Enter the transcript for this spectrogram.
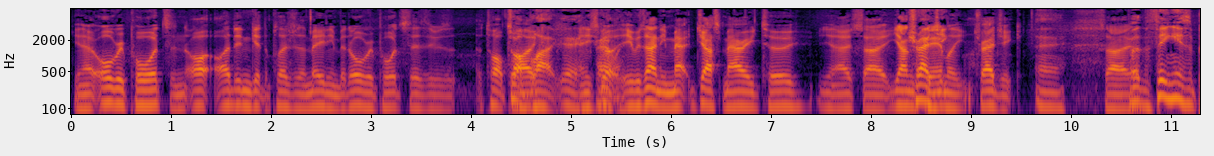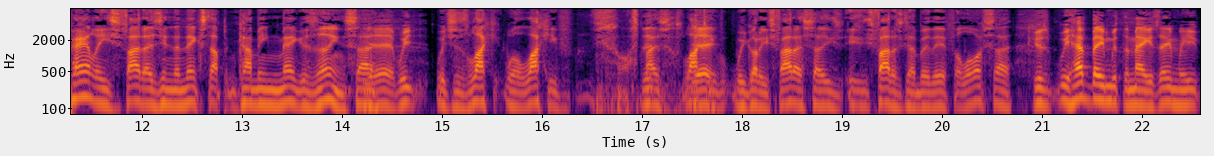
you know, all reports, and I, I didn't get the pleasure of the meeting, but all reports says he was a top, Top bloke. bloke, yeah, And he's got, he was only ma- just married too, you know, so young Tragic. family, tragic. Yeah. So, But the thing is, apparently his photo's in the next up and coming magazine. So yeah, we, which is lucky. Well, lucky, I suppose. lucky yeah. we got his photo, so his, his photo's going to be there for life. So because we have been with the magazine, we've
